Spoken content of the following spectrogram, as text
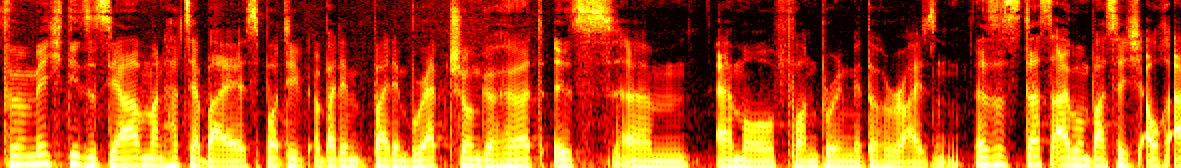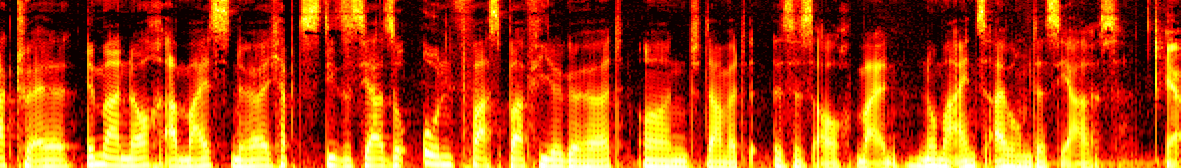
für mich dieses Jahr, man hat es ja bei Spotify, bei dem, bei dem Rap schon gehört, ist ähm, Ammo von Bring Me the Horizon. Das ist das Album, was ich auch aktuell immer noch am meisten höre. Ich habe es dieses Jahr so unfassbar viel gehört und damit ist es auch mein Nummer eins Album des Jahres. Ja,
